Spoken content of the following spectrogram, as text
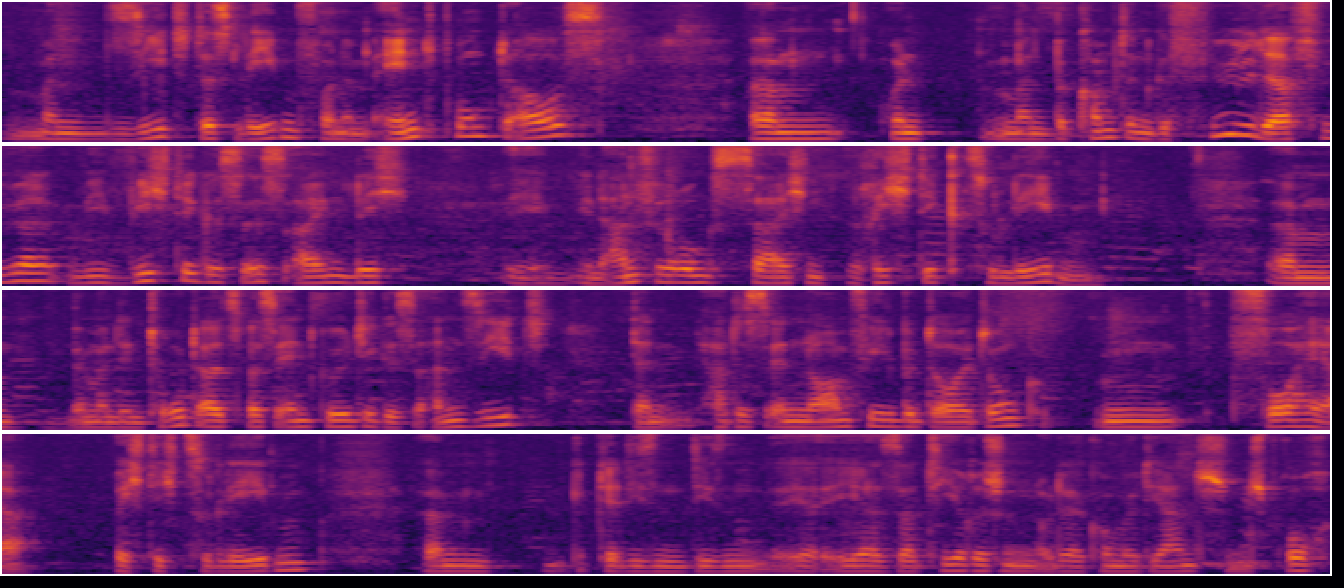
man sieht das Leben von einem Endpunkt aus ähm, und man bekommt ein Gefühl dafür, wie wichtig es ist, eigentlich in Anführungszeichen richtig zu leben. Ähm, wenn man den Tod als was Endgültiges ansieht, dann hat es enorm viel Bedeutung, vorher richtig zu leben. Ähm, gibt ja diesen, diesen eher satirischen oder komödiantischen Spruch,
